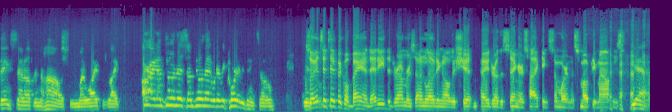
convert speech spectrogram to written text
thing set up in the house, and my wife was like, "All right, I'm doing this, I'm doing that. We're gonna record everything." So, you So know, it's a typical band. Eddie, the drummer's unloading all the shit, and Pedro, the singer's hiking somewhere in the Smoky Mountains. yeah,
